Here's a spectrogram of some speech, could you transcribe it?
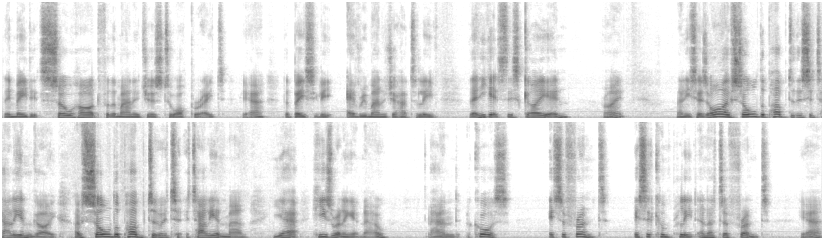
They made it so hard for the managers to operate. Yeah, that basically every manager had to leave. Then he gets this guy in, right? And he says, "Oh, I've sold the pub to this Italian guy. I've sold the pub to an Italian man. Yeah, he's running it now." And of course, it's a front. It's a complete and utter front. Yeah,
